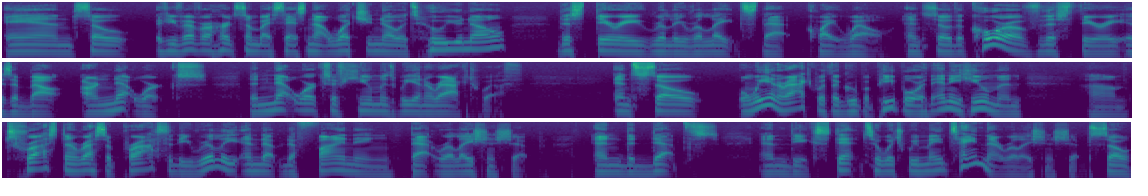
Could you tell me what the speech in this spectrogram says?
And so, if you've ever heard somebody say it's not what you know, it's who you know, this theory really relates that quite well. And so, the core of this theory is about our networks, the networks of humans we interact with. And so, when we interact with a group of people, with any human, um, trust and reciprocity really end up defining that relationship and the depths and the extent to which we maintain that relationship. So,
